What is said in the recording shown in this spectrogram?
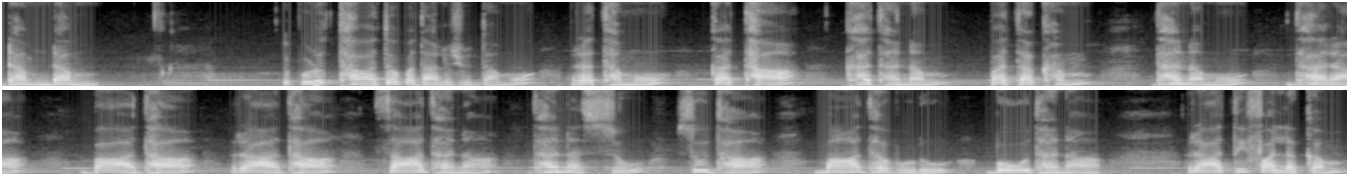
ఢంఢం ఇప్పుడు థతో పదాలు చూద్దాము. రథము కథ కథనం పథకం ధనము ధర బాధ రాధ సాధన ధనస్సు సుధ మాధవుడు బోధన. రాతి ఫలకం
